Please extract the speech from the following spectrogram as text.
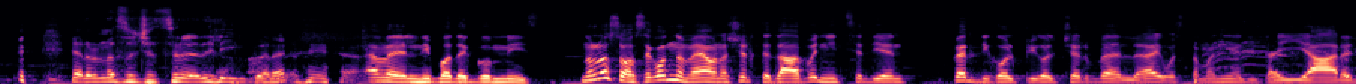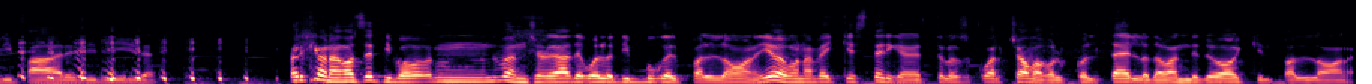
Era un'associazione da delinquere. Vabbè, il nipote è gommista. Non lo so, secondo me a una certa età poi inizia a diventare. Perdi colpi col cervello, hai questa mania di tagliare, di fare, di dire. Perché una cosa è tipo, mm, voi non ce l'avete quello di buco il pallone. Io avevo una vecchia esterica che te lo squarciava col coltello davanti ai tuoi occhi il pallone.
